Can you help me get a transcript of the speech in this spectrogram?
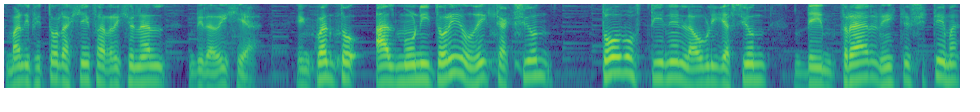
manifestó la jefa regional de la DGA. En cuanto al monitoreo de extracción, todos tienen la obligación de entrar en este sistema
